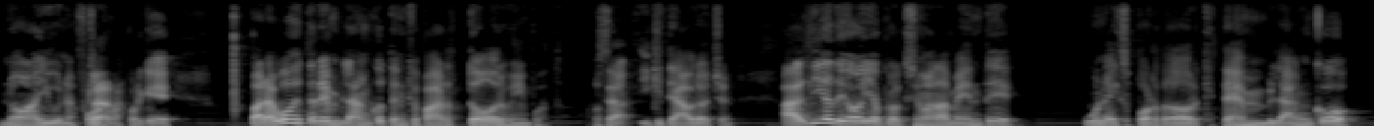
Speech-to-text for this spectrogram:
no hay una forma, porque para vos estar en blanco tenés que pagar todos los impuestos. O sea, y que te abrochen. Al día de hoy aproximadamente, un exportador que está en blanco,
